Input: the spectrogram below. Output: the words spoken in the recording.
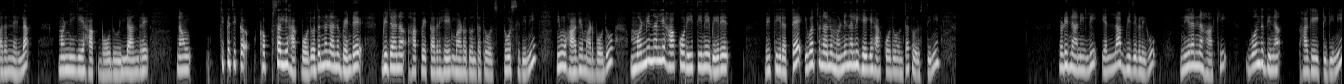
ಅದನ್ನೆಲ್ಲ ಮಣ್ಣಿಗೆ ಹಾಕ್ಬೋದು ಇಲ್ಲ ಅಂದರೆ ನಾವು ಚಿಕ್ಕ ಚಿಕ್ಕ ಕಪ್ಸಲ್ಲಿ ಹಾಕ್ಬೋದು. ಅದನ್ನು ನಾನು ಬೆಂಡೆ ಬೀಜನ ಹಾಕಬೇಕಾದ್ರೆ ಹೇಗೆ ಮಾಡೋದು ಅಂತ ತೋರ್ಸ್ ತೋರಿಸಿದ್ದೀನಿ ನೀವು ಹಾಗೆ ಮಾಡ್ಬೋದು. ಮಣ್ಣಿನಲ್ಲಿ ಹಾಕೋ ರೀತಿಯೇ ಬೇರೆ ರೀತಿ ಇರುತ್ತೆ. ಇವತ್ತು ನಾನು ಮಣ್ಣಿನಲ್ಲಿ ಹೇಗೆ ಹಾಕೋದು ಅಂತ ತೋರಿಸ್ತೀನಿ. ನೋಡಿ, ನಾನಿಲ್ಲಿ ಎಲ್ಲ ಬೀಜಗಳಿಗೂ ನೀರನ್ನು ಹಾಕಿ ಒಂದು ದಿನ ಹಾಗೆ ಇಟ್ಟಿದ್ದೀನಿ.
